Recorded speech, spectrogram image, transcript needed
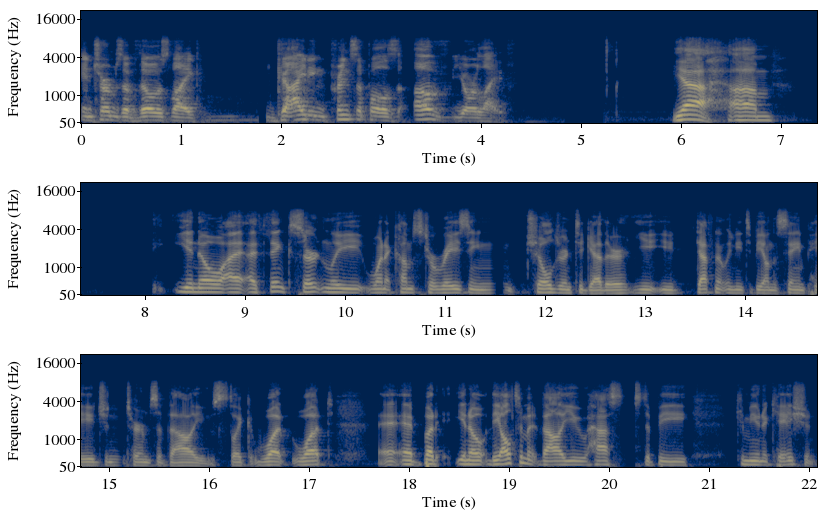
in terms of those like guiding principles of your life yeah um, you know, I, I, think certainly when it comes to raising children together, you, you definitely need to be on the same page in terms of values. Like what what, uh, but you know, the ultimate value has to be communication,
